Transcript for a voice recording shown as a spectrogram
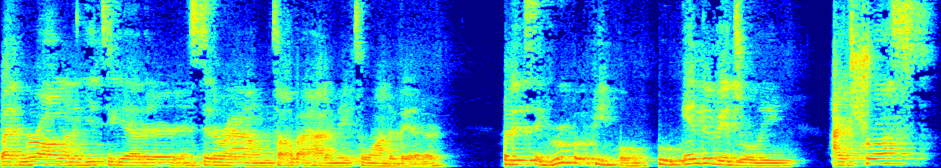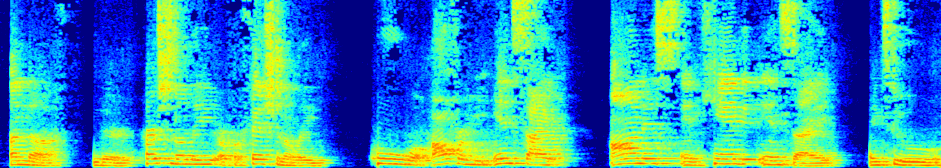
like we're all going to get together and sit around and talk about how to make Tawanda better. But it's a group of people who individually I trust enough, either personally or professionally, who will offer me insight, honest and candid insight into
